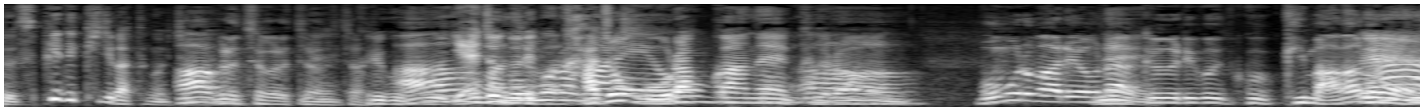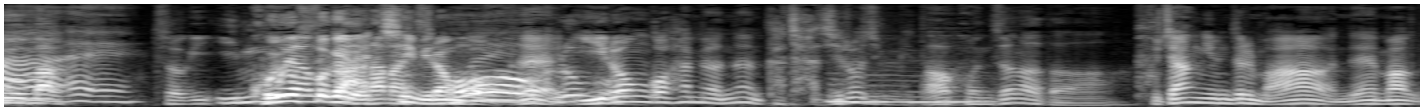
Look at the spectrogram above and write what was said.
그 스피드 퀴즈 같은 거 있잖아요. 아, 그렇죠, 그렇죠, 네, 그렇죠. 그리고 아, 그 예전 우리 가족 말해요, 오락관의 뭐 그런 아, 몸으로 말이오나 네. 그리고 그 귀 막아놓고 네. 막 아, 예, 예. 저기 입 고요 모양으로 속의. 외침 이런 거, 어, 네. 이런 거 하면은 다 자지러집니다. 아 건전하다. 부장님들 막, 네, 막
